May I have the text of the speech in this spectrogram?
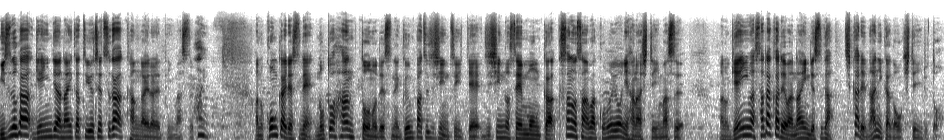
水が原因ではないかという説が考えられています。はいあの今回ですね能登半島のですね群発地震について地震の専門家草野さんはこのように話していますあの原因は定かではないんですが地下で何かが起きていると、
